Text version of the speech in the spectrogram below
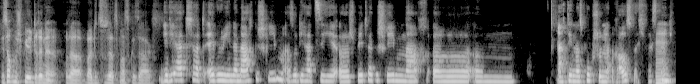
Ist auch im Spiel drinne, oder weil du Zusatzmaske sagst? Ja, die hat, hat Avery danach geschrieben, also die hat sie äh, später geschrieben, nach, äh, ähm, nachdem das Buch schon raus war. Ich weiß hm. nicht,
